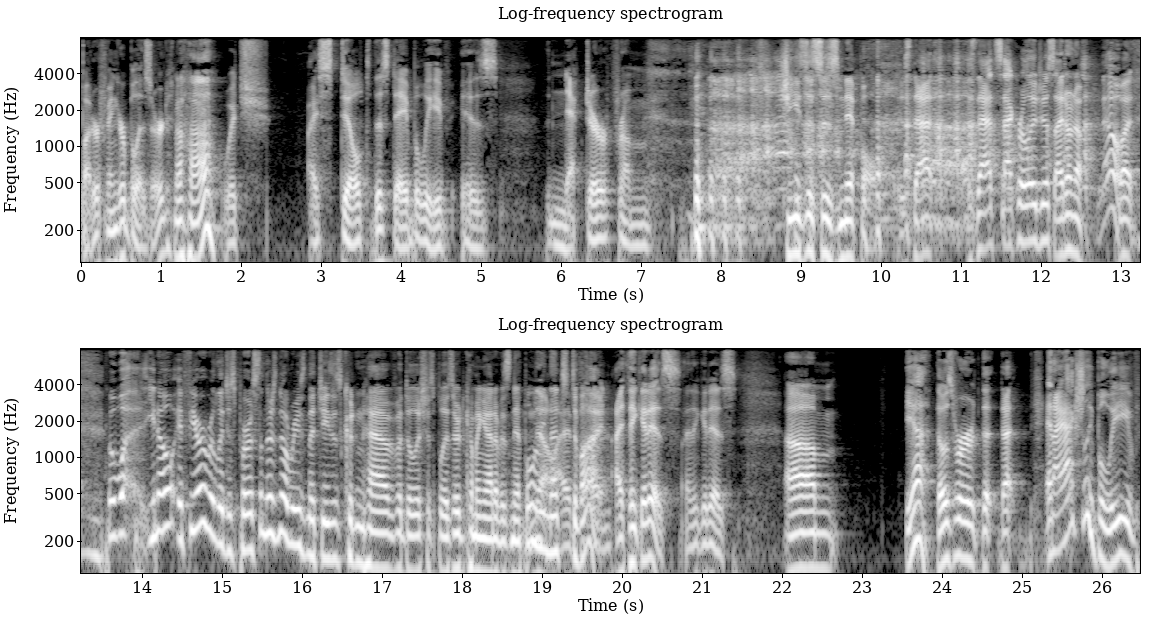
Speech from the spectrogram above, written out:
Butterfinger Blizzard, uh-huh. which I still to this day believe is nectar from Jesus's nipple. Is that is that sacrilegious? I don't know. No, but But what you know, if you're a religious person, there's no reason that Jesus couldn't have a delicious blizzard coming out of his nipple. I mean, that's I- divine. I, I think it is. I think it is. Um, yeah, those were that that, and I actually believe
